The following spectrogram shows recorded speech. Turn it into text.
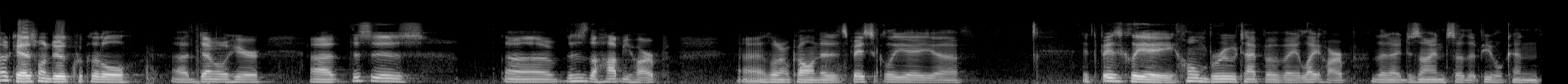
Okay, I just want to do a quick little uh, demo here. Uh, this is uh, this is the hobby harp, uh, is what I'm calling it. It's basically a uh, it's basically a homebrew type of a light harp that I designed so that people can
